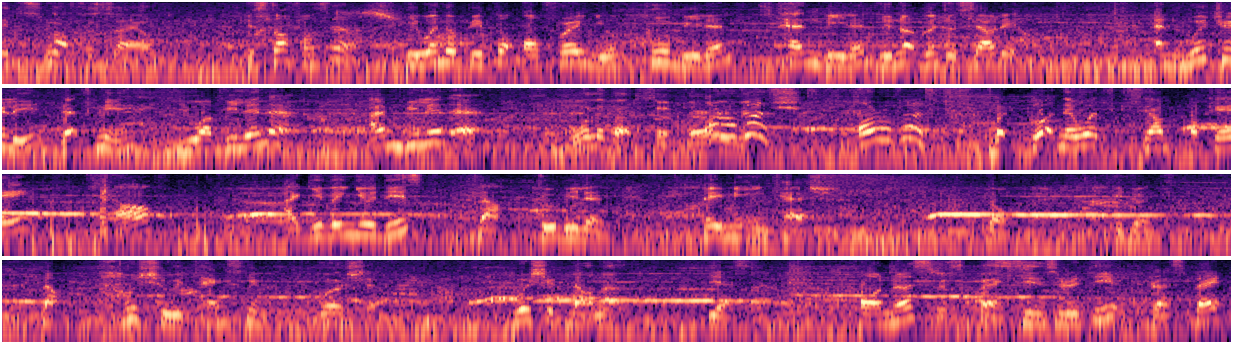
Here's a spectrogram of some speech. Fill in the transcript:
it's not for sale. It's not for sale. Even though people offering you 2 billion, 10 billion, you're not going to sell it. And virtually, that means you are billionaire. I'm billionaire. All of us are very All of rich. us. All of us. But God never come, okay, now, I giving you this, now, 2 billion. Pay me in cash. No, he don't. Now, how should we thank him? Worship. Worship now. Honor. Yes. Honest, Respect. sincerity, respect,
